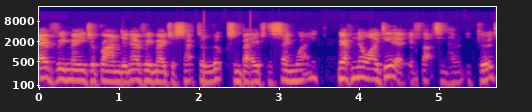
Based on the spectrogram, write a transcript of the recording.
every major brand in every major sector looks and behaves the same way. We have no idea if that's inherently good.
